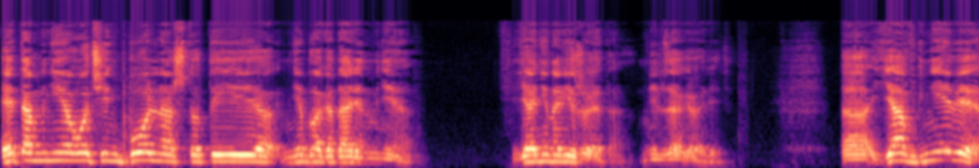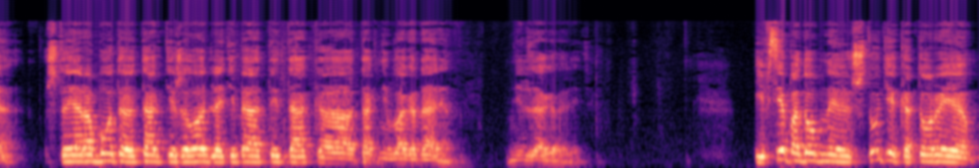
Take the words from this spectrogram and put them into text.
Это мне очень больно, что ты неблагодарен мне. Я ненавижу это, нельзя говорить. А, я в гневе, что я работаю так тяжело для тебя, а ты так, а, так неблагодарен. Нельзя говорить. И все подобные штуки, которые,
